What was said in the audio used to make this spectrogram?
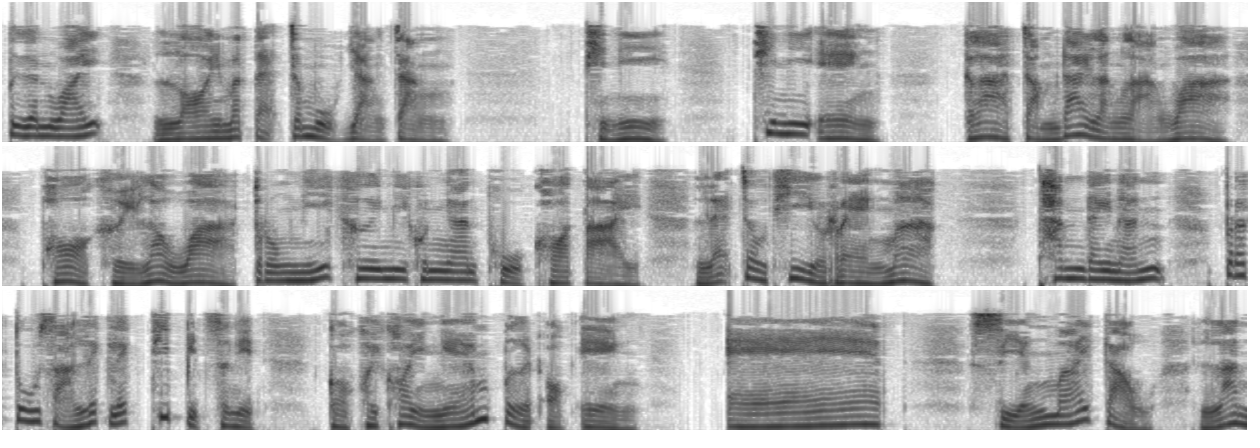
เตือนไว้ ลอยมาแตะจมูกอย่างจัง ที่นี่ ที่นี่เอง กล้าจำได้หลางๆว่า พ่อเคยเล่าว่าตรงนี้เคยมีคนงานผูกคอตาย และเจ้าที่แรงมาก ทันใดนั้น ประตูสารเล็กๆ ที่ปิดสนิท ก็ค่อยๆ แง้มเปิดออกเอง แอดเสียงไม้เก่าลั่น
